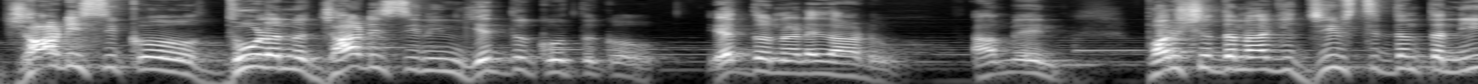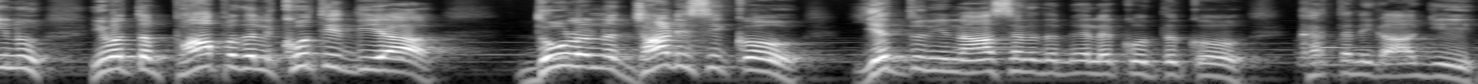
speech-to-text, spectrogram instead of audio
ಜಾಡಿಸಿಕೋ, ಧೂಳನ್ನು ಜಾಡಿಸಿ, ನೀನು ಎದ್ದು ಕೂತುಕೋ, ಎದ್ದು ನಡೆದಾಡು. ಆಮೇನ್. ಪರಿಶುದ್ಧನಾಗಿ ಜೀವಿಸ್ತಿದ್ದಂಥ ನೀನು ಇವತ್ತು ಪಾಪದಲ್ಲಿ ಕೂತಿದ್ದೀಯಾ? ಧೂಳನ್ನು ಜಾಡಿಸಿಕೋ, ಎದ್ದು ನಿನ್ನ ಆಸನದ ಮೇಲೆ ಕೂತುಕೋ, ಕರ್ತನಿಗಾಗಿ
